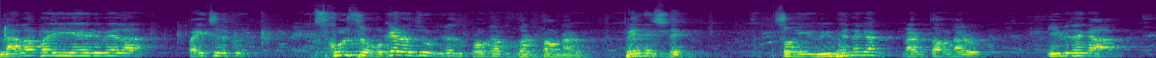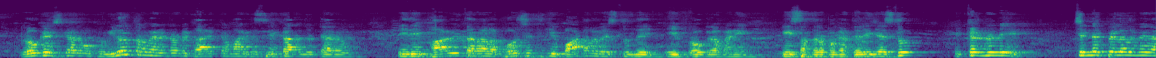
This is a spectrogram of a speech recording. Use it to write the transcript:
నలభై ఏడు వేల పైచిలకు స్కూల్స్లో ఒకే రోజు ఈరోజు ప్రోగ్రామ్స్ నడుపుతూ ఉన్నారు. పేరెంట్స్ డే. సో ఈ విభిన్నంగా నడుపుతూ ఉన్నారు. ఈ విధంగా లోకేష్ గారు ఒక వినూత్నమైనటువంటి కార్యక్రమానికి శ్రీకారం చుట్టారు. ఇది భావితరాల భవిష్యత్తుకి బాటలు వేస్తుంది ఈ ప్రోగ్రాం అని ఈ సందర్భంగా తెలియజేస్తూ ఇక్కడి నుండి చిన్నపిల్లల మీద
